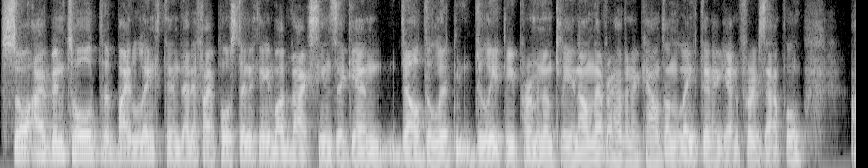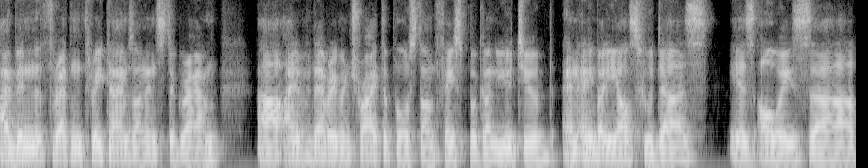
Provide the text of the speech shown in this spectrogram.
So I've been told by LinkedIn that if I post anything about vaccines again, they'll delete delete me permanently, and I'll never have an account on LinkedIn again. For example, I've been threatened three times on Instagram. Uh, I've never even tried to post on Facebook, on YouTube, and anybody else who does is always uh,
